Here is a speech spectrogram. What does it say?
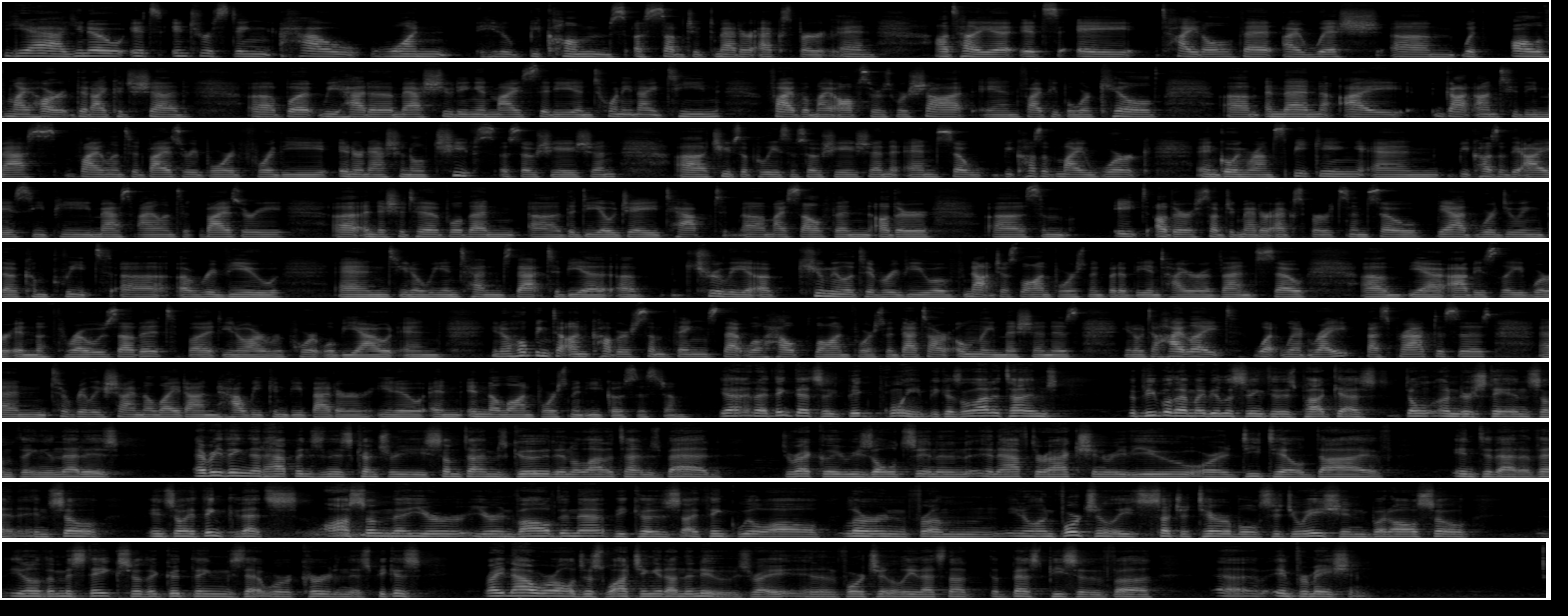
Yeah, you know, it's interesting how one, you know, becomes a subject matter expert. And I'll tell you, it's a title that I wish um, with all of my heart that I could shed. Uh, but we had a mass shooting in my city in 2019. Five of my officers were shot and five people were killed. Um, and then I got onto the Mass Violence Advisory Board for the International Chiefs Association, uh, Chiefs of Police Association. And so, because of my work and going around speaking, and because of the IACP Mass Violence Advisory uh, Initiative, well, then uh, the DOJ tapped uh, myself and other uh, some eight other subject matter experts. And so yeah we're doing the complete uh, a review and you know we intend that to be a, a truly a cumulative review of not just law enforcement but of the entire event. So um, yeah obviously we're in the throes of it but you know our report will be out and you know hoping to uncover some things that will help law enforcement. That's our only mission is you know to highlight what went right best practices and to really shine the light on how we can be better you know in in the law enforcement ecosystem. Yeah, and I think that's a big point because a lot of times the people that might be listening to this podcast don't understand something, and that is everything that happens in this country, sometimes good and a lot of times bad, directly results in an, an after action review or a detailed dive into that event. And so and so I think that's awesome that you're you're involved in that because I think we'll all learn from, you know, unfortunately such a terrible situation, but also you know the mistakes or the good things that were occurred in this because right now we're all just watching it on the news right? And unfortunately that's not the best piece of uh, uh, information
